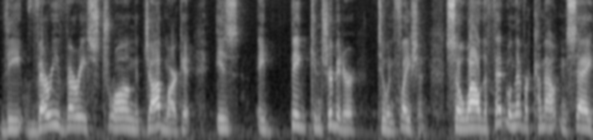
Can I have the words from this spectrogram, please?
the very, very strong job market is a big contributor to inflation. So while the Fed will never come out and say,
